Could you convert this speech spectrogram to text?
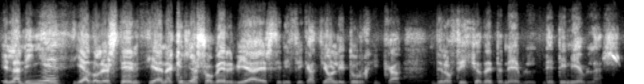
En la niñez y adolescencia, en aquella soberbia escenificación litúrgica del oficio de, de tinieblas,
